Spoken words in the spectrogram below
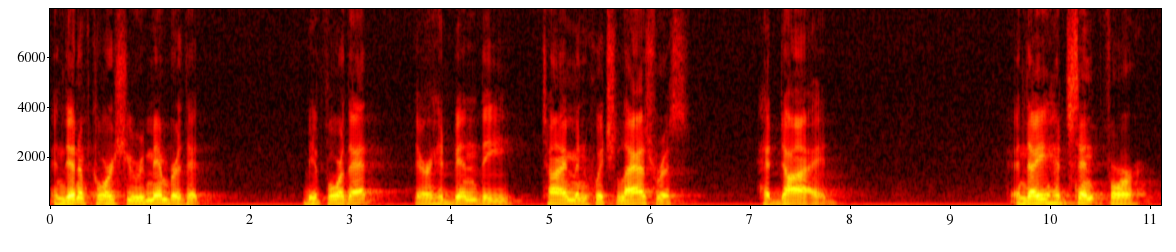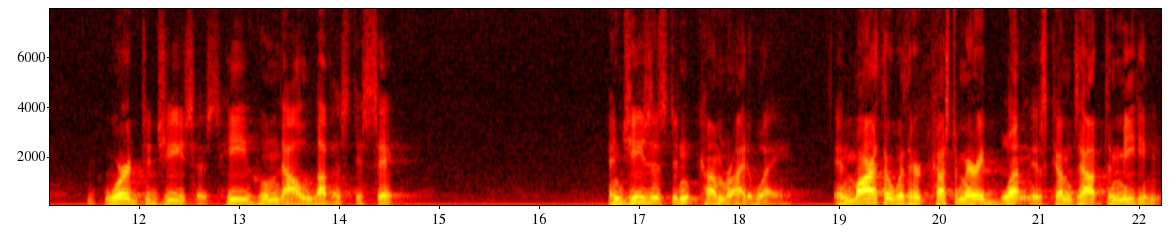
And then, of course, you remember that before that, there had been the time in which Lazarus had died. And they had sent for word to Jesus He whom thou lovest is sick. And Jesus didn't come right away. And Martha, with her customary bluntness, comes out to meet him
